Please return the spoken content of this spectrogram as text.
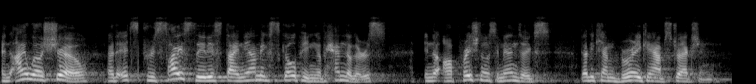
And I will show that it's precisely this dynamic scoping of handlers in the operational semantics that can break an abstraction.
